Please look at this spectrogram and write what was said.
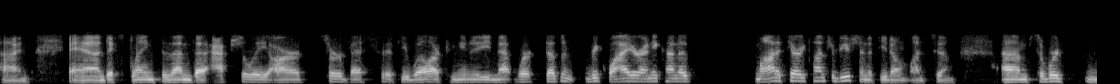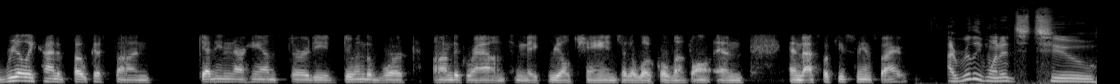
time and explain to them that actually our service, if you will, our community network doesn't require any kind of monetary contribution if you don't want to. Um, so we're really kind of focused on getting our hands dirty, doing the work on the ground to make real change at a local level, and and that's what keeps me inspired. I really wanted to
